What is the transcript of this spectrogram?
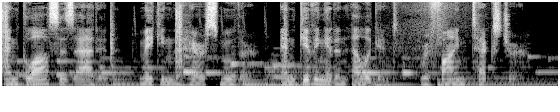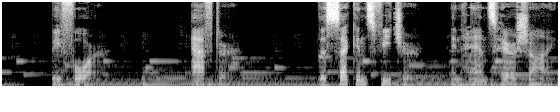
and gloss is added, making the hair smoother, and giving it an elegant, refined texture. Before. After. The second's feature, enhance hair shine.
